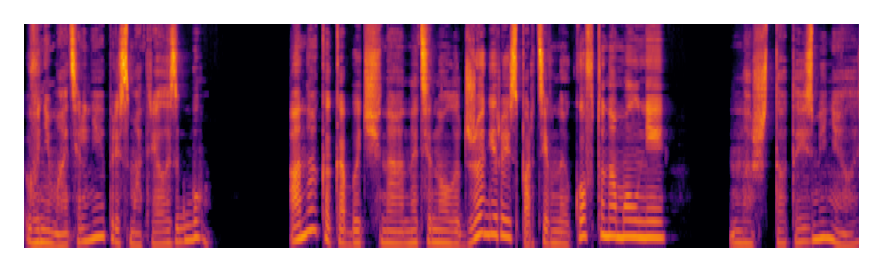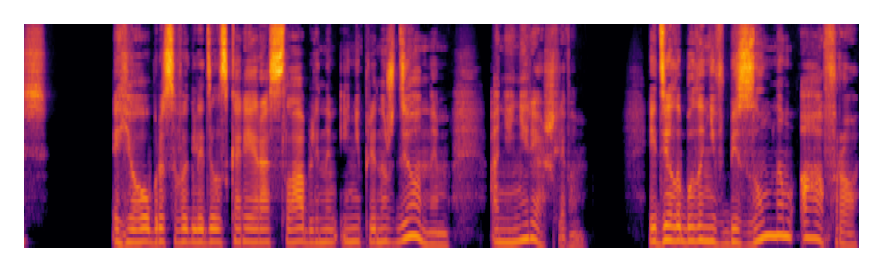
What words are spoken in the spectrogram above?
внимательнее присмотрелась к Бу. Она, как обычно, натянула джоггеры и спортивную кофту на молнии, но что-то изменилось. Ее образ выглядел скорее расслабленным и непринужденным, а не неряшливым. И дело было не в безумном афро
